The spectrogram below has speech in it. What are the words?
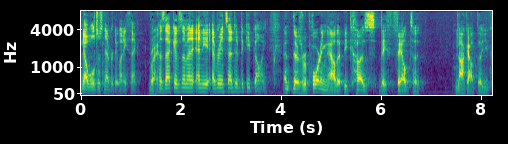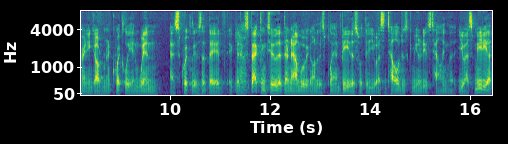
no we'll just never do anything right because that gives them any, every incentive to keep going. And there's reporting now that because they failed to knock out the Ukrainian government quickly and win as quickly as that they had been yeah. expecting to, that they're now moving on to this Plan B. This is what the U.S. intelligence community is telling the U.S. media,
